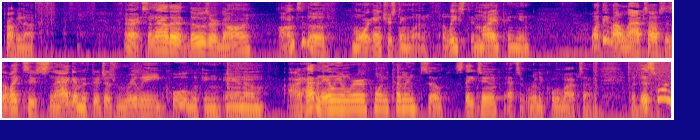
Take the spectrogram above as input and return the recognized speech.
Probably not. All right, so now that those are gone, onto the more interesting one, at least in my opinion. One thing about laptops is I like to snag them if they're just really cool looking. And um, I have an Alienware one coming, so stay tuned. That's a really cool laptop. But this one,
